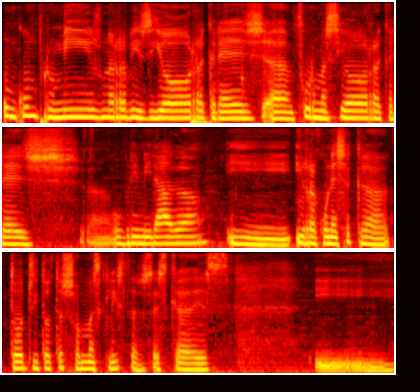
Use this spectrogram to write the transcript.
un compromís, una revisió, requereix eh, formació, requereix eh, obrir mirada i, i reconèixer que tots i totes som masclistes. És que és... I,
